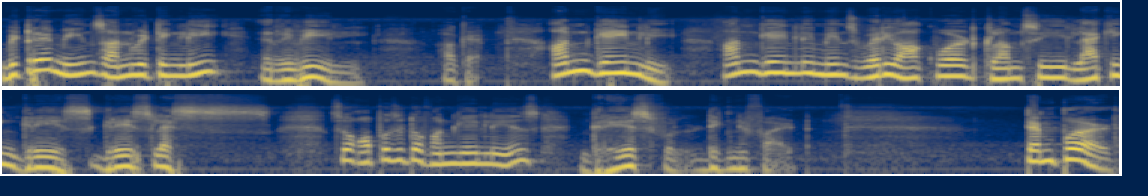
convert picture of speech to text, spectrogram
Betray means unwittingly reveal. Okay. Ungainly. Ungainly means very awkward, clumsy, lacking grace, graceless. So, opposite of ungainly is graceful, dignified. Tempered,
